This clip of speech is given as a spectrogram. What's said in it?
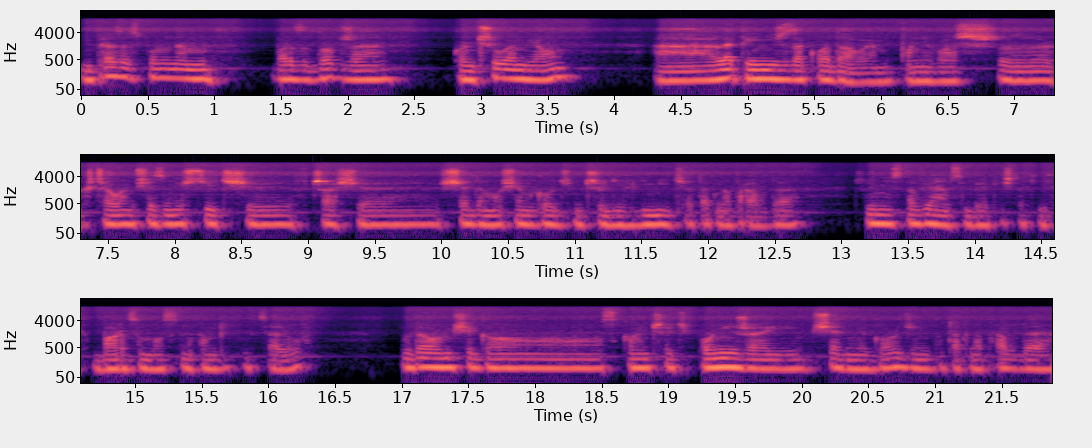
Imprezę wspominam bardzo dobrze, kończyłem ją lepiej niż zakładałem, ponieważ chciałem się zmieścić w czasie 7-8 godzin, czyli w limicie tak naprawdę, czyli nie stawiałem sobie jakichś takich bardzo mocnych, ambitnych celów. Udało mi się go skończyć poniżej 7 godzin, bo tak naprawdę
